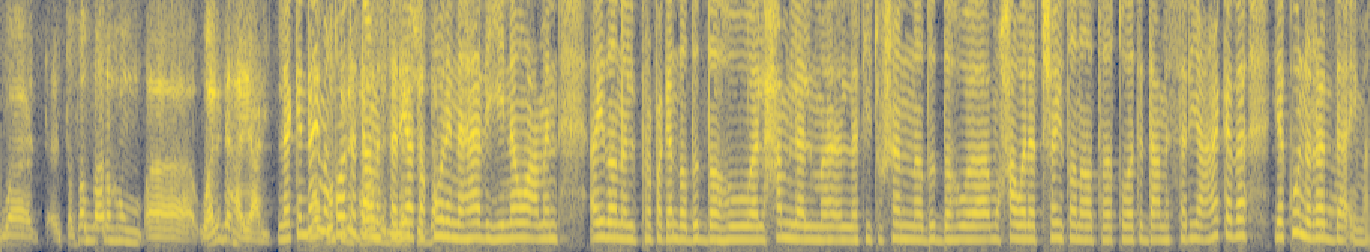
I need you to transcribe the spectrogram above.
وتصدى لهم آه، والدها يعني. لكن دائما قوات الدعم السريع تقول إن هذه نوع من أيضا البروباغندا ضده والحملة التي تشن ضده ومحاولة شيطنة قوات الدعم السريع هكذا يكون الرد دائما.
